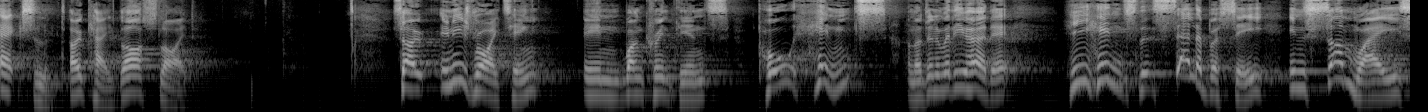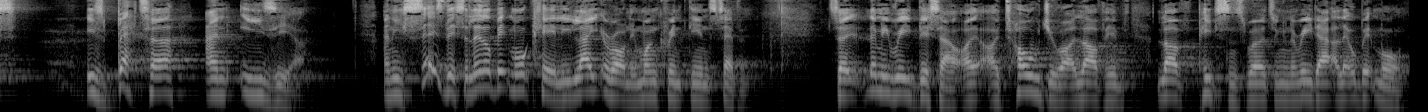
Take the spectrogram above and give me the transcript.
Excellent. Okay, last slide. So in his writing, in 1 Corinthians, Paul hints, and I don't know whether you heard it, he hints that celibacy in some ways is better and easier. And he says this a little bit more clearly later on in 1 Corinthians 7. So let me read this out. I, I told you I love him, love Peterson's words. I'm going to read out a little bit more.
